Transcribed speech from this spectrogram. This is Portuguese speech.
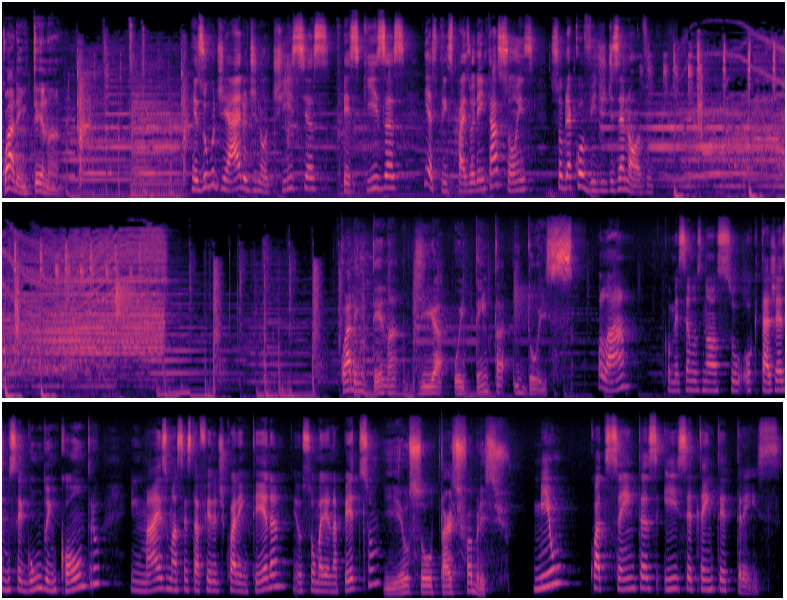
Quarentena. Resumo diário de notícias, pesquisas e as principais orientações sobre a Covid-19. Quarentena, dia 82. Olá, começamos nosso 82º encontro em mais uma sexta-feira de quarentena. Eu sou Mariana Petson. E eu sou Tarso Fabrício. 1473.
